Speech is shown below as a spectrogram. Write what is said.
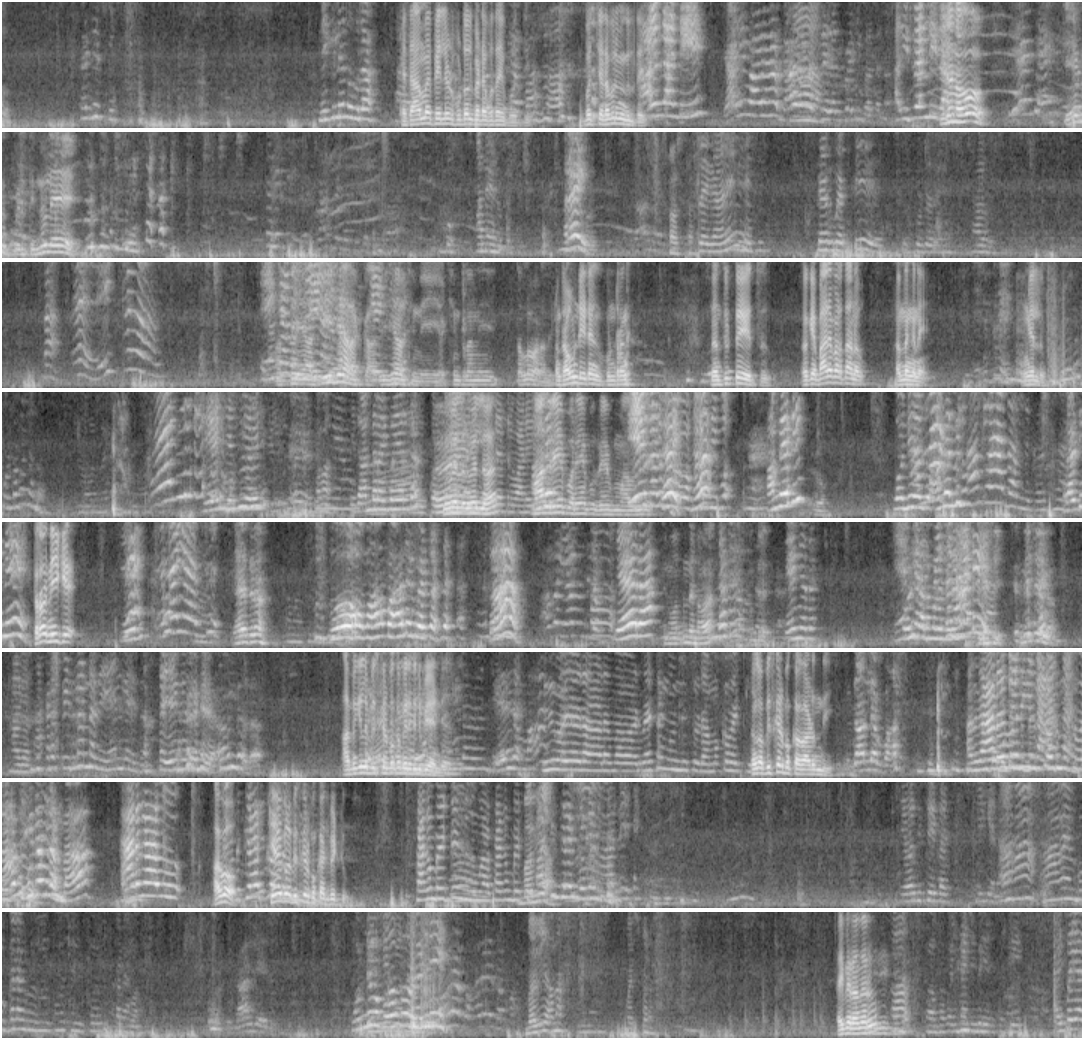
నిఖిలే నువ్వు రా అయితే ఆ అమ్మాయి పెళ్ళిడు ఫోటోలు పెట్టకపోతే అయిపోద్ది బొచ్చే డబ్బులు మిగులుతాయి రేయ్ కానీ కేక్ పెట్టి తీసేయాల్సింది. అక్షింతలన్నీ తల్లబడాలి. రౌండ్ వేయడానికి గుండ్రంగా. దాని చుట్టూ వేయచ్చు ఓకే బాగానే పడతాను అందంగానే. వెళ్ళు ఏడు చేసి ఇది అందరు అయిపోయారు నువ్వు వెళ్ళు మాది రేపు రేపు రేపు మాది? అమ్మేది? నీకే. మా బాగానే పెట్టాడు రా. ఏ మొత్తం తింటావా? కదా. ఏం కదా? ఆ మిగిలిన బిస్కెట్ ముక్క మీరు తినిపియండి. ఇంకో బిస్కెట్ ముక్క కాడు ఉంది. అది ఆడ ఉంది బిస్కెట్ ముక్క పెట్టి. ఆగు, కుదరదమ్మా. ఆడ కాదు. అగో కేకులో బిస్కెట్ ముక్క అది పెట్టు. సగం పెట్టి నువ్వు ఆ సగం పెట్టి. ఎవరికి చేయక నీకేనా? ముందుకు పోకు అయిపోయారు అందరూ? అయిపోయా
